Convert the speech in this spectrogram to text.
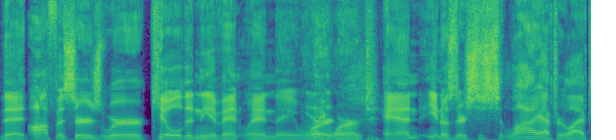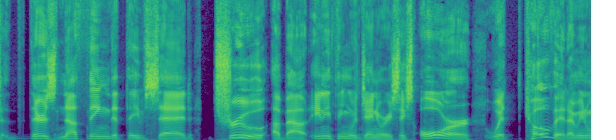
that officers were killed in the event when they weren't. They weren't. And you know, there's just lie after lie after. There's nothing that they've said true about anything with January 6th or with COVID. I mean,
